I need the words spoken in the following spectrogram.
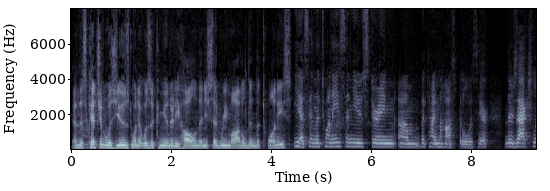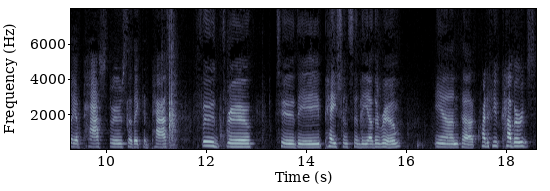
And this kitchen was used when it was a community hall, and then you said remodeled in the 20s. Yes, in the 20s and used during um, the time the hospital was here. And there's actually a pass through so they could pass food through to the patients in the other room, and uh, quite a few cupboards.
